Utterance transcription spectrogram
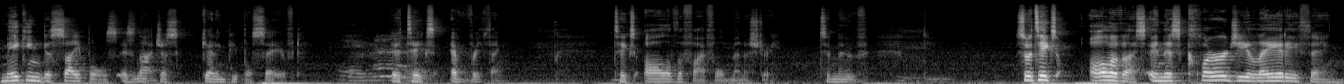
making disciples is not just getting people saved. Amen. It takes everything. It takes all of the fivefold ministry to move. So it takes all of us. And this clergy laity thing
